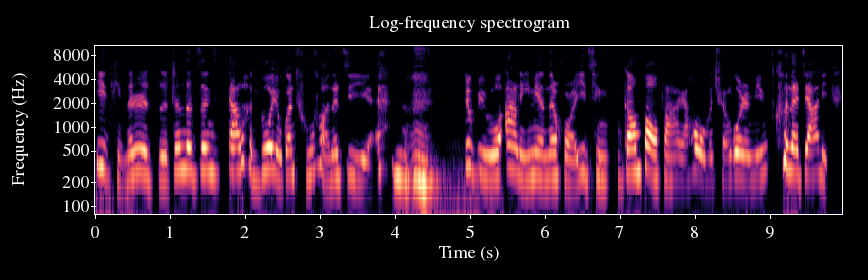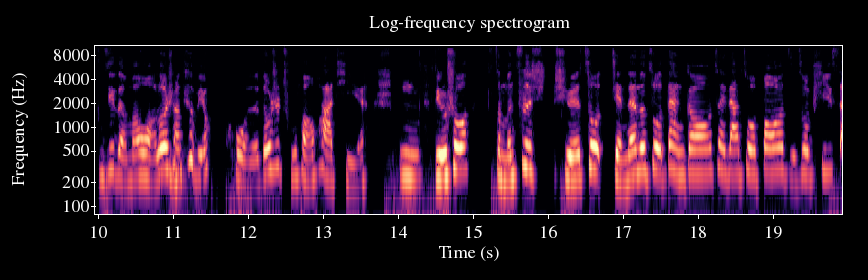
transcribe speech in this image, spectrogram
疫情的日子真的增加了很多有关厨房的记忆。嗯嗯。就比如二零年那会儿，疫情刚爆发，然后我们全国人民 困在家里，你记得吗？网络上特别火的都是厨房话题，嗯，比如说怎么自学做简单的做蛋糕，在家做包子、做披萨，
